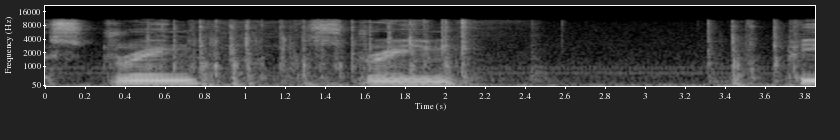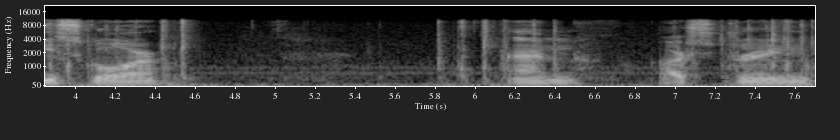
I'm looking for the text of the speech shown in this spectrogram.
string stream p score and our string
